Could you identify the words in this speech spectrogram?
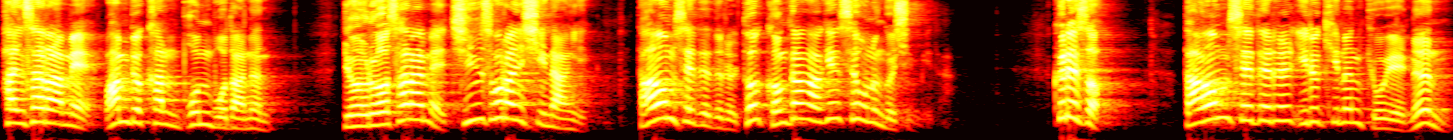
한 사람의 완벽한 본보다는 여러 사람의 진솔한 신앙이 다음 세대들을 더 건강하게 세우는 것입니다. 그래서 다음 세대를 일으키는 교회는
